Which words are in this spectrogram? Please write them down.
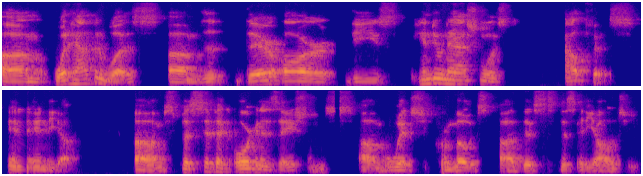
Um, what happened was um, the, there are these Hindu nationalist outfits in India, um, specific organizations um, which promote uh, this this ideology.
